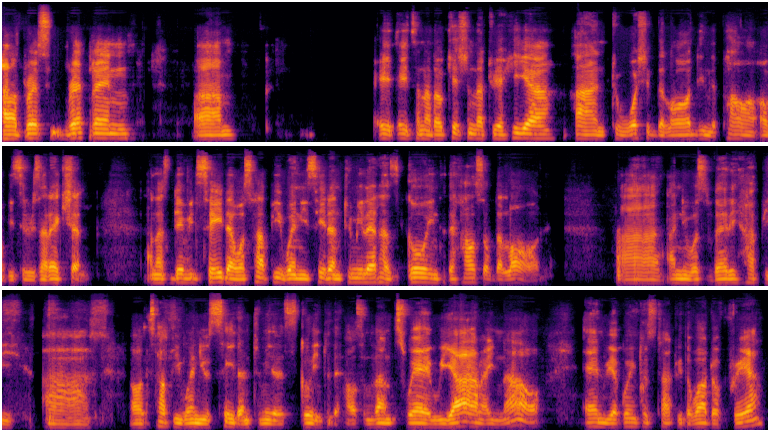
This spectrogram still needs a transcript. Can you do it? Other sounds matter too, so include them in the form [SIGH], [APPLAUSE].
Uh, brethren, um, it, it's another occasion that we are here and to worship the Lord in the power of his resurrection. And as David said, I was happy when he said unto me, Let us go into the house of the Lord. Uh, and he was very happy. Uh, I was happy when you said unto me, Let's go into the house. And that's where we are right now. And we are going to start with a word of prayer.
